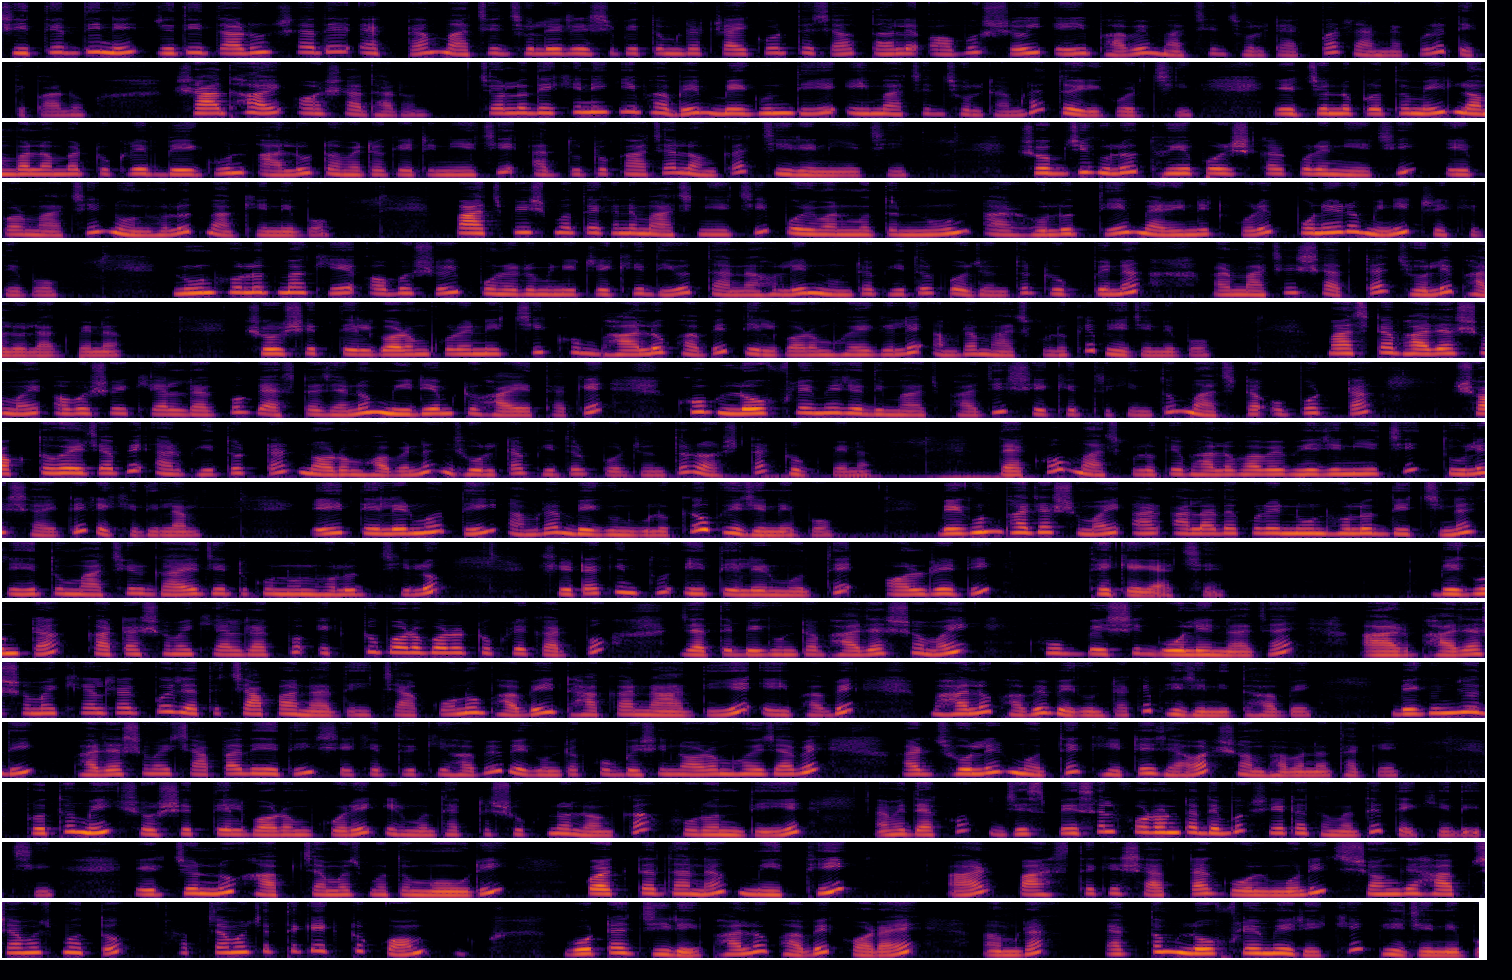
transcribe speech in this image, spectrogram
শীতের দিনে যদি দারুণ স্বাদের একটা মাছের ঝোলের রেসিপি তোমরা ট্রাই করতে চাও, তাহলে অবশ্যই এইভাবে মাছের ঝোলটা একবার রান্না করে দেখতে পারো। স্বাদ হয় অসাধারণ। চলো দেখে নিই কীভাবে বেগুন দিয়ে এই মাছের ঝোলটা আমরা তৈরি করছি। এর জন্য প্রথমেই লম্বা লম্বা টুকরে বেগুন, আলু, টমেটো কেটে নিয়েছি আর দুটো কাঁচা লঙ্কা চিড়ে নিয়েছি। সবজিগুলো ধুয়ে পরিষ্কার করে নিয়েছি, এরপর মাছে নুন, হলুদ মাখিয়ে নেব। পাঁচ পিস মতো এখানে মাছ নিয়েছি। পরিমাণ মতো নুন আর হলুদ দিয়ে ম্যারিনেট করে পনেরো মিনিট রেখে দেব। নুন হলুদ মাখিয়ে অবশ্যই পনেরো মিনিট রেখে দিও, তা না হলে নুনটা ভিতর পর্যন্ত ঢুকবে না আর মাছের স্বাদটা ঝোলে ভালো লাগবে না। সর্ষের তেল গরম করে নিচ্ছি। খুব ভালোভাবে তেল গরম হয়ে গেলে আমরা মাছগুলোকে ভেজে নেব। মাছটা ভাজার সময় অবশ্যই খেয়াল রাখব, গ্যাসটা যেন মিডিয়াম টু হাইয়ে থাকে। খুব লো ফ্লেমে যদি মাছ ভাজি, সেক্ষেত্রে কিন্তু মাছটা ওপরটা শক্ত হয়ে যাবে আর ভিতরটা নরম হবে না, ঝোলটা ভিতর পর্যন্ত রসটা ঢুকবে না। দেখো, মাছগুলোকে ভালোভাবে ভেজে নিয়েছি, তুলে সাইডে রেখে দিলাম। এই তেলের মধ্যেই আমরা বেগুনগুলোকেও ভেজে নেব। বেগুন ভাজার সময় আর আলাদা করে নুন হলুদ দিচ্ছি না, যেহেতু মাছের গায়ে যেটুকু নুন হলুদ ছিল, সেটা কিন্তু এই তেলের মধ্যে অলরেডি থেকে গেছে। বেগুনটা কাটার সময় খেয়াল রাখব, একটু বড় বড় টুকরে কাটবো, যাতে বেগুনটা ভাজার সময় খুব বেশি গলে না যায়। আর ভাজার সময় খেয়াল রাখব যাতে চাপা না দিই, চা কোনোভাবেই ঢাকা না দিয়ে এইভাবে ভালোভাবে বেগুনটাকে ভেজে নিতে হবে। বেগুন যদি ভাজার সময় চাপা দিয়ে দিই, সেক্ষেত্রে কী হবে? বেগুনটা খুব বেশি নরম হয়ে যাবে আর ঝোলের মধ্যে ঘেঁটে যাওয়ার সম্ভাবনা থাকে। প্রথমেই সর্ষের তেল গরম করে এর মধ্যে একটা শুকনো লঙ্কা ফোড়ন দিয়ে আমি দেখো যে স্পেশাল ফোড়নটা দেবো সেটা তোমাদের দেখিয়ে দিচ্ছি। এর জন্য হাফ চামচ মতো মৌরি, কয়েকটা দানা, মেথি আর পাঁচ থেকে সাতটা গোলমরিচ, সঙ্গে হাফ চামচ মতো, হাফ চামচের থেকে একটু কম গোটা জিরে ভালোভাবে কড়ায় আমরা একদম লো ফ্লেমে রেখে ভেজে নেব।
